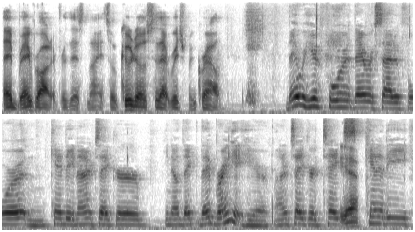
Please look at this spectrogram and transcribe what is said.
they they brought it for this night. So kudos to that Richmond crowd. They were here for it. They were excited for it. And Kennedy and Undertaker, you know, they, they bring it here. Undertaker takes Yeah. Kennedy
